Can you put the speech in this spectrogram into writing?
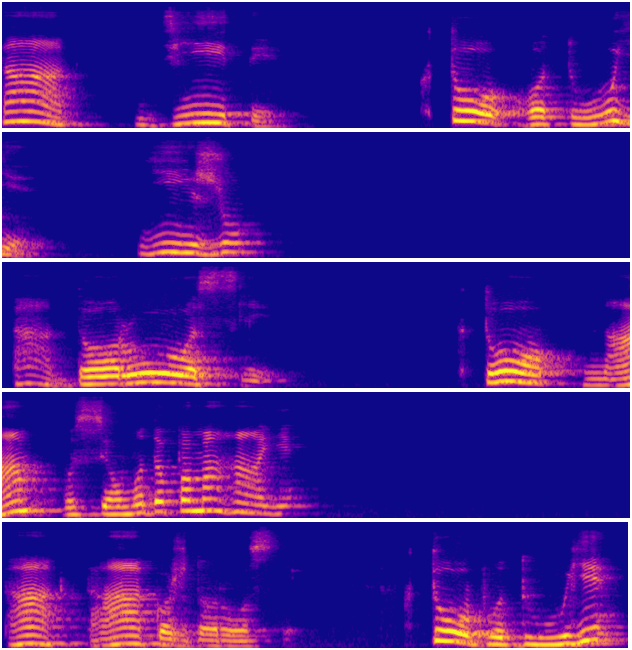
Так, діти. Хто готує їжу? Так, дорослі. Хто нам у всьому допомагає? Так, також дорослі. Хто будує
